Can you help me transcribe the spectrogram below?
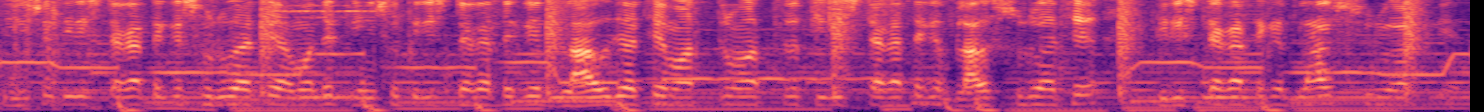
তিনশো তিরিশ টাকা থেকে শুরু আছে আমাদের তিনশো তিরিশ টাকা থেকে ব্লাউজ আছে মাত্র মাত্র তিরিশ টাকা থেকে ব্লাউজ শুরু আছে তিরিশ টাকা থেকে ব্লাউজ শুরু আছে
